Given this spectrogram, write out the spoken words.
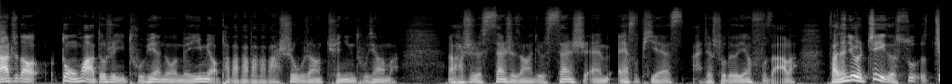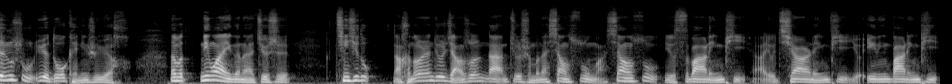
大家知道动画都是以图片，那么每一秒啪啪啪啪啪啪十五张全景图像嘛，啊是三十张就是三十 M FPS 啊，这说的有点复杂了，反正就是这个数帧数越多肯定是越好。那么另外一个呢就是。清晰度，那很多人就是讲说，那就是什么呢？像素嘛，像素有四八零 P 啊，有七二零 P，有一零八零 P，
